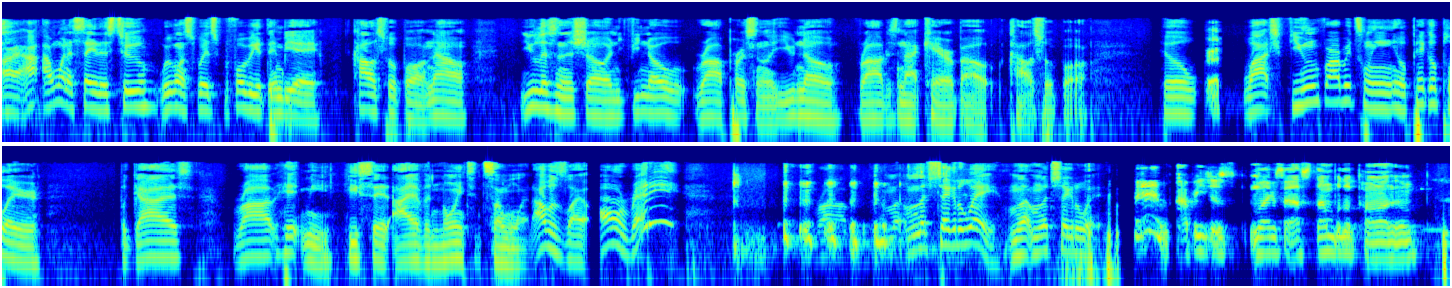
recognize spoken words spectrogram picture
right, I, I want to say this too. We're going to switch before we get to NBA. College football. Now, you listen to the show, and if you know Rob personally, you know Rob does not care about college football. He'll watch few and far between. He'll pick a player. But guys, Rob hit me. He said, I have anointed someone. I was like, already? Rob, I'm, I'm gonna let you take it away. I'm gonna, I'm gonna let you take it away. Man, I be just like I said, I stumbled upon him. You know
